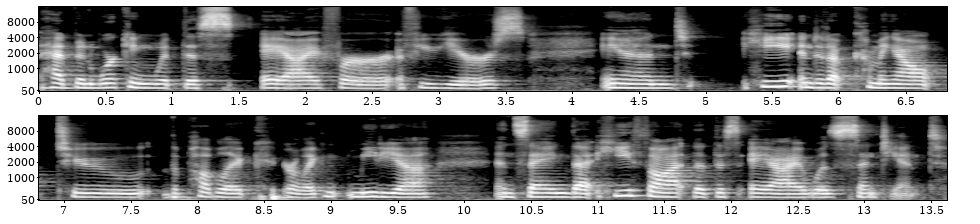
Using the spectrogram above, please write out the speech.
had been working with this AI for a few years, and he ended up coming out to the public or like media and saying that he thought that this AI was sentient,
